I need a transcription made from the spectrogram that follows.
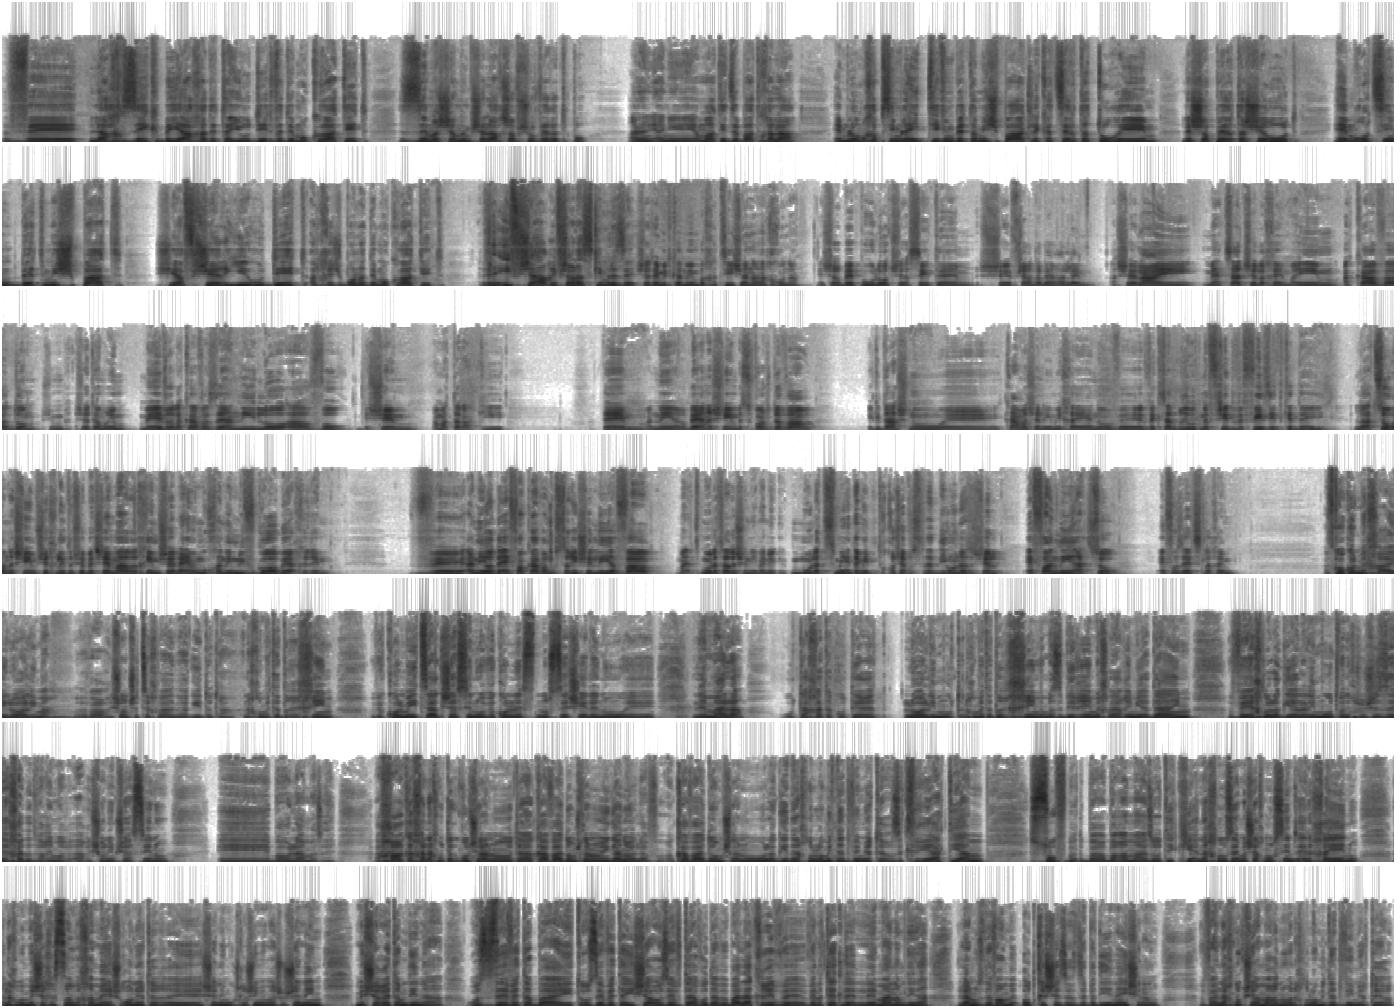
ולהחזיק ביחד את היהודית ודמוקרטית, זה מה שהממשלה עכשיו שוברת פה. אני, אני אמרתי את זה בהתחלה, הם לא מחפשים להיטיב עם בית המשפט, לקצר את התורים, לשפר את השירות, הם רוצים בית משפט שיאפשר יהודית על חשבון הדמוקרטית. זה אי אפשר, אי אפשר להסכים לזה. שאתם מתקדמים בחצי שנה האחרונה, יש הרבה פעולות שעשיתם שאפשר לדבר עליהן. השאלה היא, מהצד שלכם, האם הקו האדום, שאתם אומרים, מעבר לקו הזה אני לא אעבור בשם המטרה? כי אתם, אני, הרבה אנשים, בסופו של דבר, הקדשנו אה, כמה שנים מחיינו ו- וקצת בריאות נפשית ופיזית כדי לעצור אנשים שהחליטו שבשם הערכים שלהם הם מוכנים לפגוע באחרים. ואני יודע איפה הקו המוסרי שלי עבר מול הצד השני, ואני מול עצמי, אני תמיד חושב לעשות את הדיון הזה של איפה אני אעצור, איפה זה אצלכם? אז קודם כל מחאה היא לא אלימה, זה הדבר הראשון שצריך לה- להגיד אותה. אנחנו מתדרכים, וכל מיצג שעשינו וכל נושא שהעלינו אה, למעלה, הוא תחת הכותרת לא אלימות. אנחנו מתדרכים ומסבירים איך להרים ידיים ואיך לא להגיע לאלימות, ואני חושב שזה אחד הדברים הר- הראשונים שעשינו אה, בעולם הזה. אחר כך אנחנו את הגבול שלנו, את הקו האדום שלנו הגענו אליו. הקו האדום שלנו הוא להגיד אנחנו לא מתנדבים יותר, זה קריאת ים סוף ברמה הזאת, כי אנחנו, זה מה שאנחנו עושים, זה אלה חיינו. אנחנו במשך 25, רון יותר אה, שנים, הוא 30 ומשהו שנים, משרת המדינה, עוזב את הבית, עוזב את האישה, עוזב את העבודה, ובא להקריב ו- ולתת למען המדינה. לנו זה דבר מאוד קשה, זה, זה ב-DNA שלנו. ואנחנו כשאמרנו אנחנו לא מתנדבים יותר,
